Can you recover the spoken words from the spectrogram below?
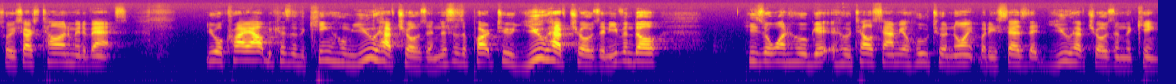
So he starts telling them in advance. You will cry out because of the king whom you have chosen. This is a part two. You have chosen, even though He's the one who, get, who tells Samuel who to anoint, but he says that you have chosen the king.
